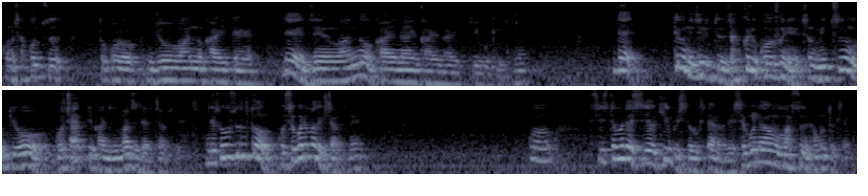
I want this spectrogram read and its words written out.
この鎖骨ところ上腕の回転で前腕の海内海外っていう動きですね。で手をねじるっていうざっくりこういうふうにその3つの動きをごちゃっていう感じで混ぜてやっちゃうんですね。でそうするとこう背骨まで来ちゃうんですね。こうシステムでは姿勢をキープしておきたいので背骨はもうまっすぐ保っておきたいです。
